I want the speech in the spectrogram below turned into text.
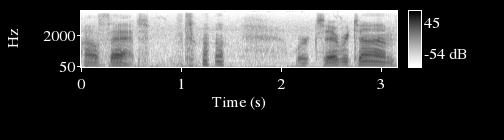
How's that? Works every time.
